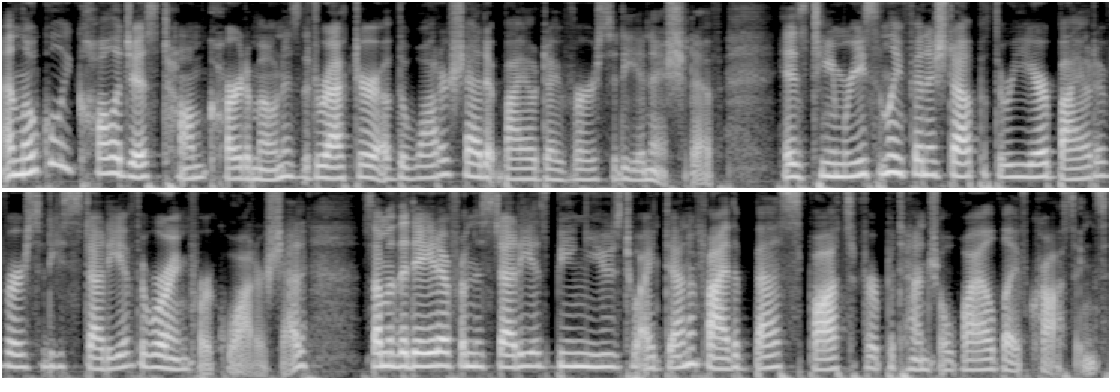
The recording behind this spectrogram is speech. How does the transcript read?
and local ecologist Tom Cardamone is the director of the Watershed Biodiversity Initiative. His team recently finished up a three year biodiversity study of the Roaring Fork watershed. Some of the data from the study is being used to identify the best spots for potential wildlife crossings.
